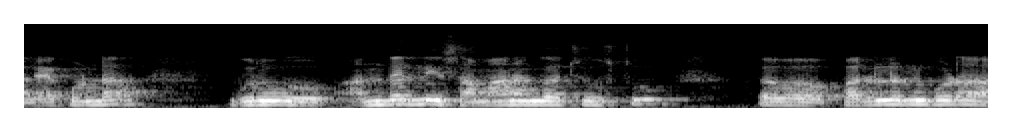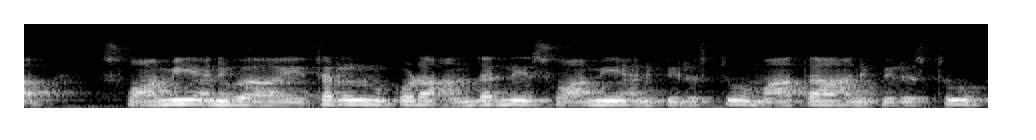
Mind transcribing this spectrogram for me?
లేకుండా గురువు అందరినీ సమానంగా చూస్తూ పరులను కూడా స్వామి అని ఇతరులను కూడా అందరినీ స్వామి అని పిలుస్తూ మాత అని పిలుస్తూ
